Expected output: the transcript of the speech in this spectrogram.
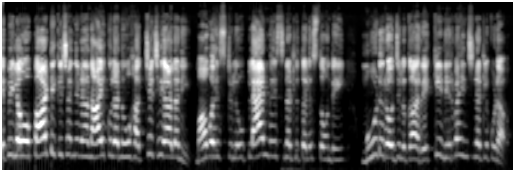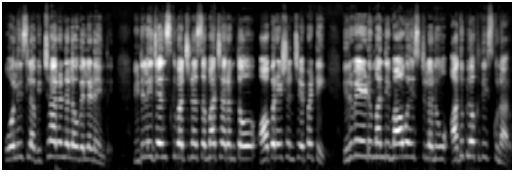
ఏపీలో పార్టీకి చెందిన నాయకులను హత్య చేయాలని మావోయిస్టులు ప్లాన్ వేసినట్లు తెలుస్తోంది. మూడు రోజులుగా రెక్కి నిర్వహించినట్లు కూడా పోలీసుల విచారణలో వెల్లడైంది. ఇంటెలిజెన్స్కి వచ్చిన సమాచారంతో ఆపరేషన్ చేపట్టి ఇరవై ఏడు మంది మావోయిస్టులను అదుపులోకి తీసుకున్నారు.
